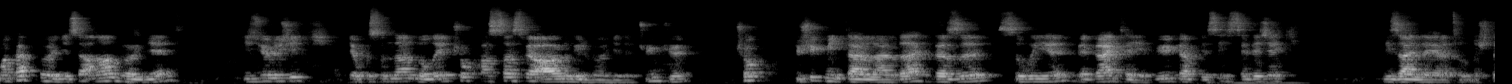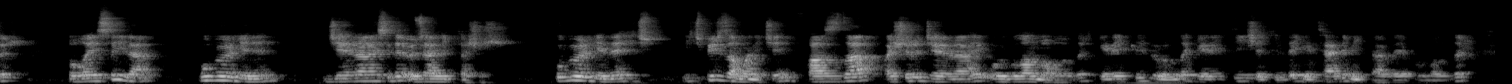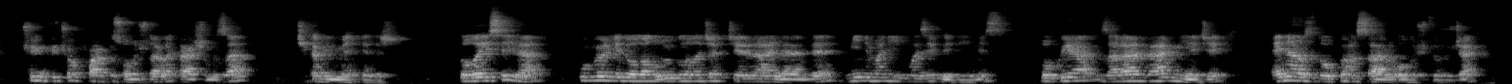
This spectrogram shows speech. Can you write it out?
makat bölgesi, anal bölge fizyolojik yapısından dolayı çok hassas ve ağrı bir bölgedir. Çünkü çok düşük miktarlarda gazı, sıvıyı ve gaytayı, büyük abdesti hissedecek dizaynda yaratılmıştır. Dolayısıyla bu bölgenin cerrahisi de özellik taşır. Bu bölgede hiç, hiçbir zaman için fazla aşırı cerrahi uygulanmamalıdır. Gerekli durumda gerektiği şekilde yeterli miktarda yapılmalıdır. Çünkü çok farklı sonuçlarla karşımıza çıkabilmektedir. Dolayısıyla bu bölgede olan uygulanacak cerrahilerde minimal invaziv dediğimiz dokuya zarar vermeyecek, en az doku hasarı oluşturacak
